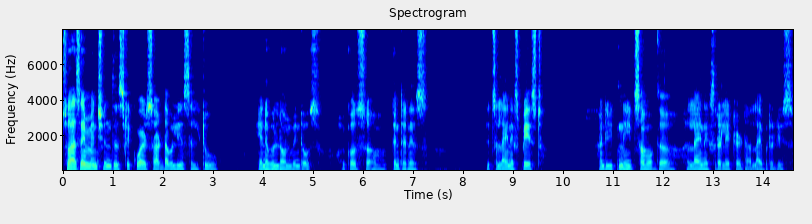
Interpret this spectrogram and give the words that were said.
so as I mentioned this requires our WSL2 enabled on Windows because um, containers it's a Linux based and it needs some of the Linux related uh, libraries.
